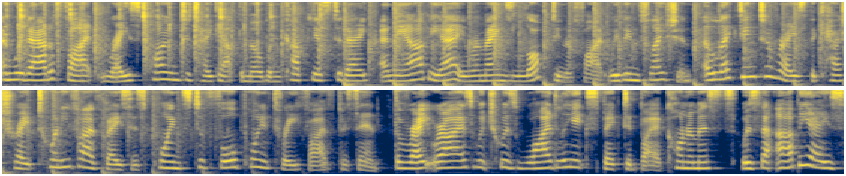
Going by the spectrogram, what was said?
And without a fight, raced home to take out the Melbourne Cup yesterday, and the RBA remains locked in a fight with inflation, electing to raise the cash rate 25 basis points to 4.35%. The rate rise, which was widely expected by economists, was the RBA's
